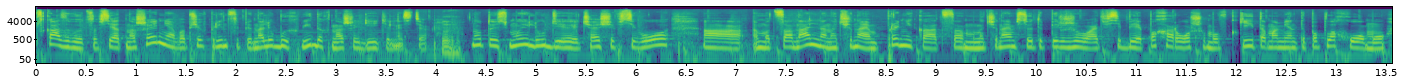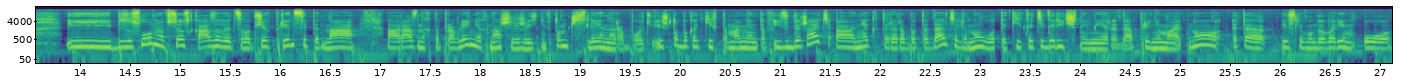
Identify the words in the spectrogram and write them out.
сказываются все отношения вообще, в принципе, на любых видах нашей деятельности. Mm-hmm. Ну, то есть мы, люди, чаще всего а, эмоционально начинаем проникаться, мы начинаем все это переживать в себе по-хорошему, в какие-то моменты по-плохому. И, безусловно, все сказывается вообще, в принципе, на а, разных направлениях нашей жизни, в том числе и на работе. И чтобы каких-то моментов избежать, а, некоторые работодатели, ну, вот такие категоричные меры, да, принимают. Но это это, если мы говорим о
